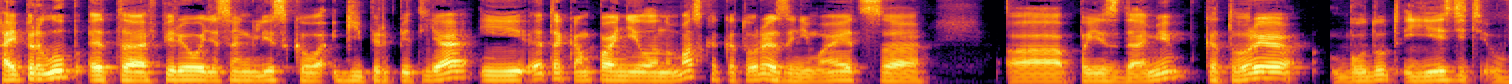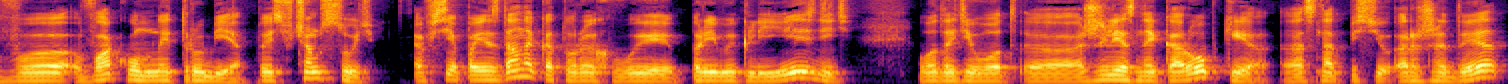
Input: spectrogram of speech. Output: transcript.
Hyperloop — это в переводе с английского гиперпетля, и это компания Илона Маска, которая занимается э, поездами, которые будут ездить в вакуумной трубе. То есть в чем суть? Все поезда, на которых вы привыкли ездить, вот эти вот э, железные коробки э, с надписью РЖД,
